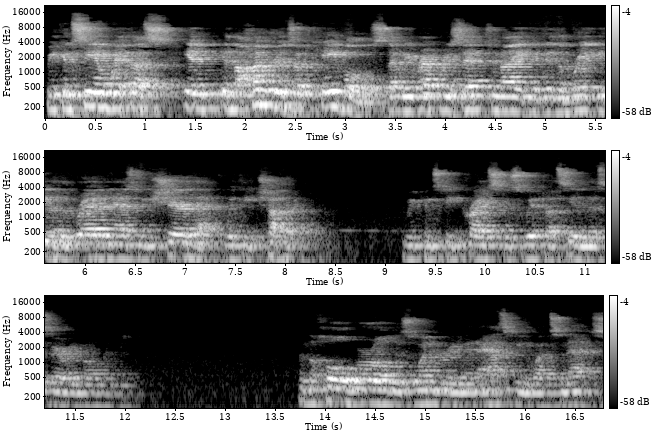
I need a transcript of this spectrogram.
We can see him with us in, in the hundreds of tables that we represent tonight and in the breaking of the bread and as we share that with each other. We can see Christ is with us in this very moment. And the whole world is wondering and asking what's next.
